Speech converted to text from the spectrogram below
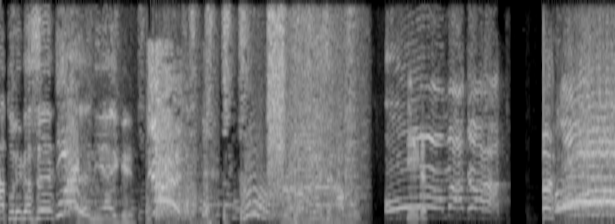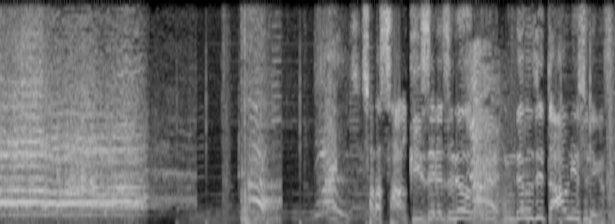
রাতুলি কাছে যাই নিয়ে আইকে খাব। ঠিক আছে সালা সাল কি জেরে জুড়ে গুন্ডে বলছি তাও নিয়ে চলে গেছে।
